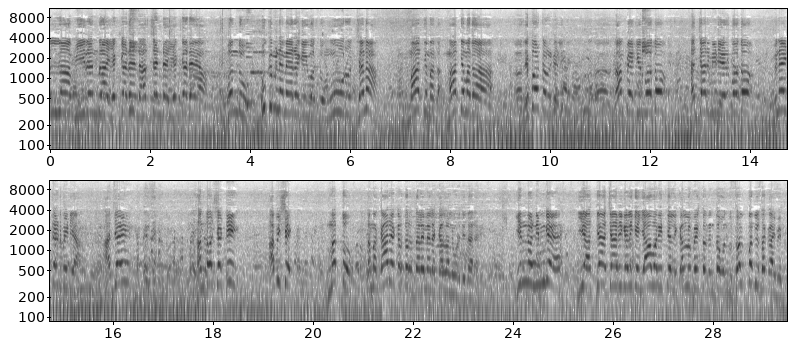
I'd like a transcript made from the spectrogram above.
ಎಲ್ಲ ವೀರೇಂದ್ರ ಹೆಗ್ಗಡೆ ಅಂಡ್ ಅರ್ಚಂಡೆ ಹೆಗ್ಗಡೆಯ ಒಂದು ಹುಕುಮಿನ ಮೇರೆಗೆ ಇವತ್ತು ಮೂರು ಜನ ಮಾಧ್ಯಮದ ಮಾಧ್ಯಮದ ರಿಪೋರ್ಟರ್ಗಳಿಗೆ ಪೇಜ್ ಇರ್ಬೋದು, ಸಂಚಾರಿ ಮೀಡಿಯಾ ಇರ್ಬೋದು, ಯುನೈಟೆಡ್ ಮೀಡಿಯಾ, ಅಜಯ್, ಸಂತೋಷ್ ಶೆಟ್ಟಿ, ಅಭಿಷೇಕ್ ಮತ್ತು ನಮ್ಮ ಕಾರ್ಯಕರ್ತರ ತಲೆ ಮೇಲೆ ಕಲ್ಲಲ್ಲಿ ಹೊಡೆದಿದ್ದಾರೆ. ಇನ್ನು ನಿಮ್ಗೆ ಈ ಅತ್ಯಾಚಾರಿಗಳಿಗೆ ಯಾವ ರೀತಿಯಲ್ಲಿ ಕಲ್ಲು ಬೀಳ್ತದೆ ಅಂತ ಒಂದು ಸ್ವಲ್ಪ ದಿವಸ ಕಾಯ್ಬೇಕು.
